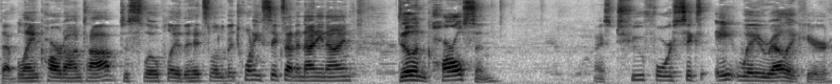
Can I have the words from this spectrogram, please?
That blank card on top to slow play the hits a little bit. 26 out of 99. Dylan Carlson. Nice 2, 4, 6, 8 way relic here.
